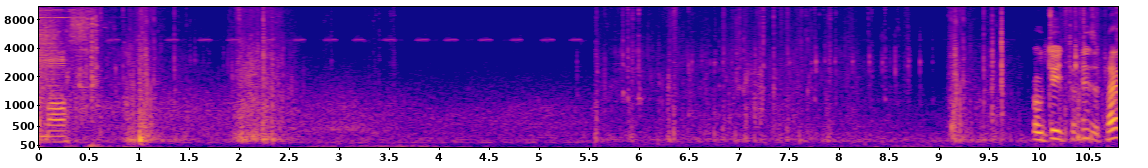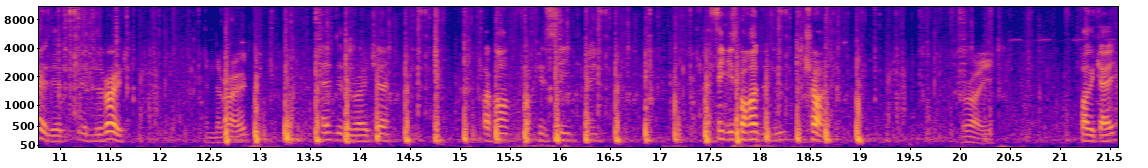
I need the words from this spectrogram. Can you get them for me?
You dumbass. Oh dude, I think there's a player at the end of the road. In the road. End of the road, yeah. I can't fucking see him. I think he's behind the, the truck, Where are you? by the gate.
